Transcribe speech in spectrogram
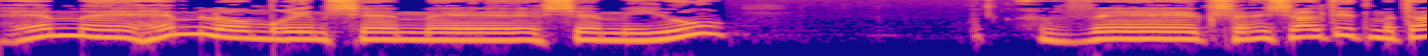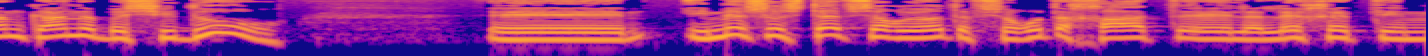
הם, אה, הם לא אומרים שהם, אה, שהם יהיו. וכשאני שאלתי את מתן כהנא בשידור, אם יש לו שתי אפשרויות, אפשרות אחת ללכת עם,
